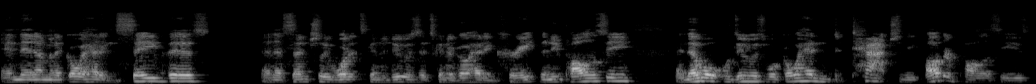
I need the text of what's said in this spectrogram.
And then I'm going to go ahead and save this. And essentially what it's going to do is it's going to go ahead and create the new policy. And then what we'll do is we'll go ahead and detach the other policies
